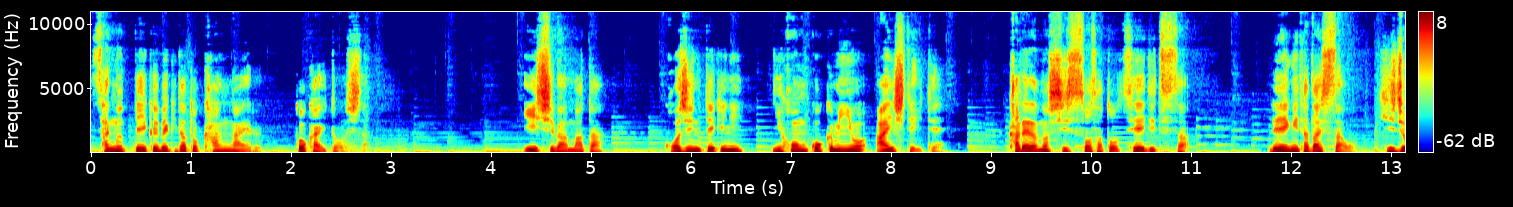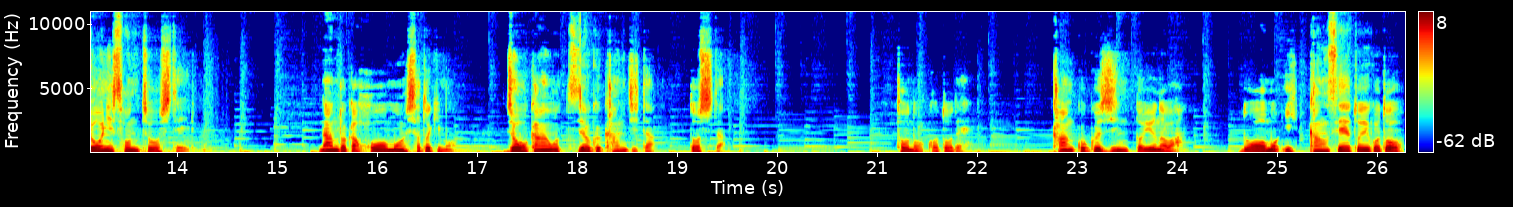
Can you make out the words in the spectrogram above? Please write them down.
探っていくべきだと考えると回答した。イ氏はまた、個人的に日本国民を愛していて、彼らの質素さと誠実さ、礼儀正しさを非常に尊重している。何度か訪問した時も情感を強く感じたとした。とのことで、韓国人というのはどうも一貫性ということを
